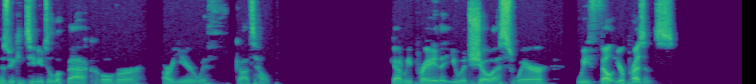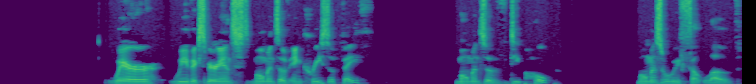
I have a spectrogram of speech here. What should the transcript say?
As we continue to look back over our year with God's help. God, we pray that you would show us where we felt your presence, where we've experienced moments of increase of faith, moments of deep hope, moments where we felt loved,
